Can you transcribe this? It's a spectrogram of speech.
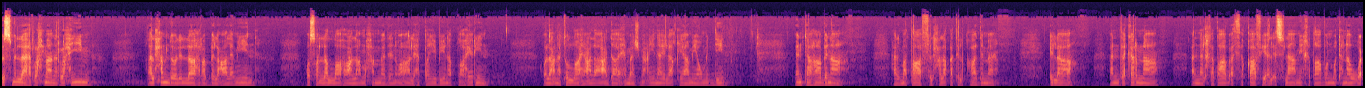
بسم الله الرحمن الرحيم. الحمد لله رب العالمين. وصلى الله على محمد وآله الطيبين الطاهرين. ولعنة الله على أعدائهم أجمعين إلى قيام يوم الدين. انتهى بنا المطاف في الحلقة القادمة إلى أن ذكرنا أن الخطاب الثقافي الإسلامي خطاب متنوع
